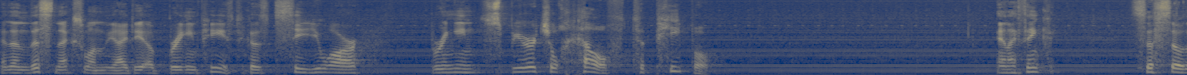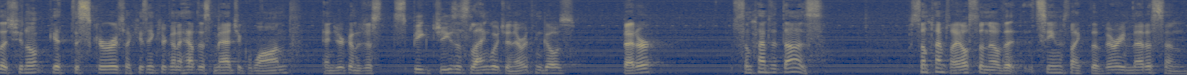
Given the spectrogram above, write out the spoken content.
And then this next one, the idea of bringing peace, because see, you are bringing spiritual health to people. And I think just so that you don't get discouraged, like you think you're going to have this magic wand and you're going to just speak Jesus language and everything goes better. Sometimes it does. Sometimes I also know that it seems like the very medicine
